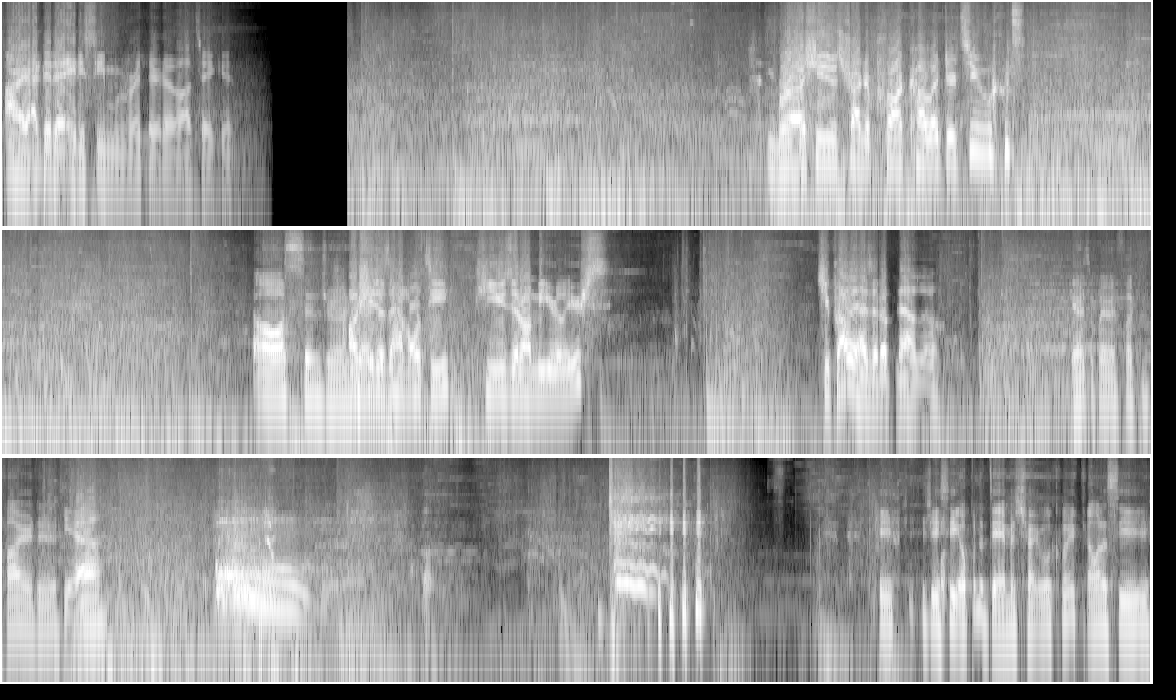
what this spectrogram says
Alright, I did an ADC move right there though, I'll take it. Bruh, she was trying to proc collector too. Oh, Syndra. oh, she doesn't have ulti. She used it on me earlier. She probably has it up now though. You have to play with fucking fire, dude. Yeah. Hey, JC, open the damage chart real quick. I want to see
